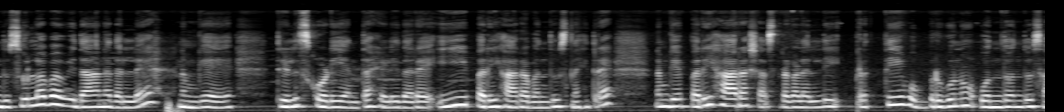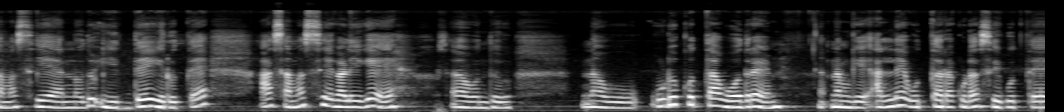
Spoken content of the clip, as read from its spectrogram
ಒಂದು ಸುಲಭ ವಿಧಾನದಲ್ಲೇ ನಮಗೆ ತಿಳಿಸ್ಕೊಡಿ ಅಂತ ಹೇಳಿದ್ದಾರೆ. ಈ ಪರಿಹಾರ ಬಂದು ಸ್ನೇಹಿತರೆ, ನಮಗೆ ಪರಿಹಾರ ಶಾಸ್ತ್ರಗಳಲ್ಲಿ ಪ್ರತಿಯೊಬ್ಬರಿಗೂ ಒಂದೊಂದು ಸಮಸ್ಯೆ ಅನ್ನೋದು ಇದ್ದೇ ಇರುತ್ತೆ. ಆ ಸಮಸ್ಯೆಗಳಿಗೆ ಒಂದು ನಾವು ಹುಡುಕುತ್ತಾ ಹೋದರೆ ನಮಗೆ ಅಲ್ಲೇ ಉತ್ತರ ಕೂಡ ಸಿಗುತ್ತೆ.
